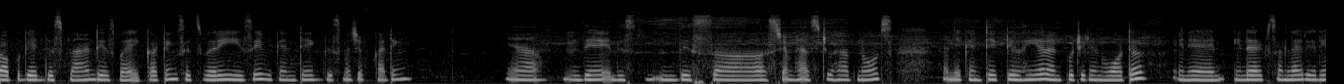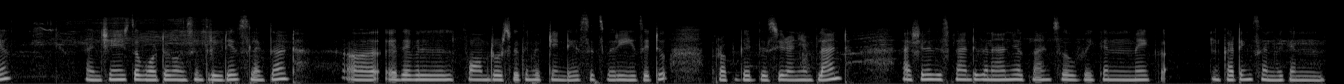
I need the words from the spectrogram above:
propagate this plant is by cuttings it's very easy. We can take this much of cutting. Yeah they this this uh, stem has to have nodes and you can take till here and put it in water in a indirect sunlight area and change the water once in three days like that. Uh, they will form roots within 15 days. It's very easy to propagate this geranium plant. Actually this plant is an annual plant so we can make cuttings and we can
